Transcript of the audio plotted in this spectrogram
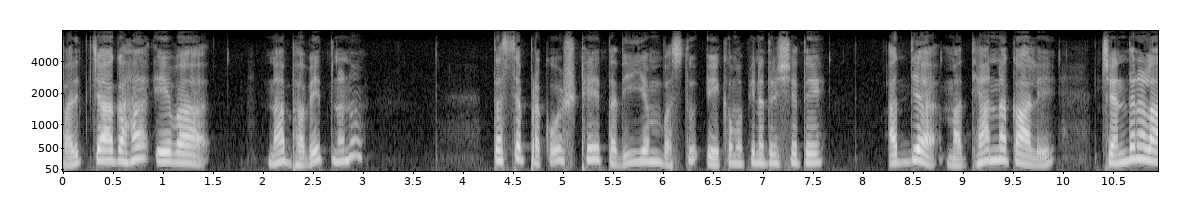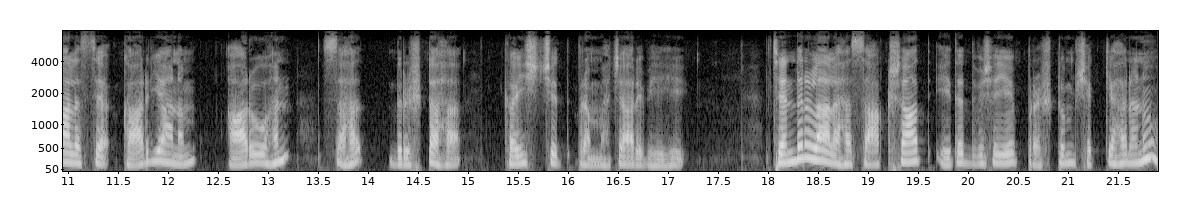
परित्यागः एव न भवेत् ननु। तस्य प्रकोष्ठे तदीयं वस्तु एकमपि न दृश्यते। अद्य मध्याह्नकाले चन्दनलालस्य कार्यानम् आरोहन् सः दृष्टः कैश्चित् ब्रह्मचारिभिः। चन्दनलालः साक्षात् एतद्विषये प्रष्टुं शक्यः ननु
